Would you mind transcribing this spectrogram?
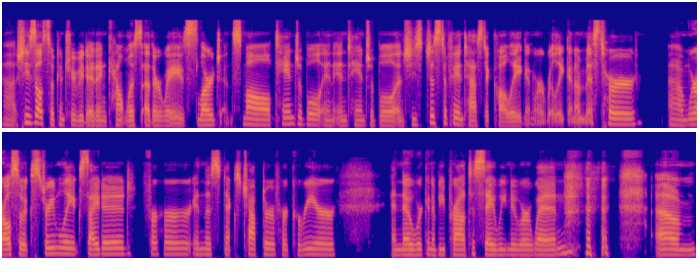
Uh, she's also contributed in countless other ways, large and small, tangible and intangible, and she's just a fantastic colleague, and we're really going to miss her. Um, we're also extremely excited for her in this next chapter of her career, and know we're going to be proud to say we knew her when. um,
